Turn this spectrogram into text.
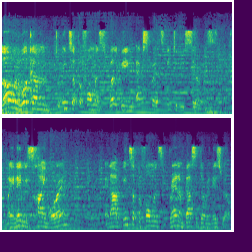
Hello and welcome to Hintsa Performance Wellbeing Experts Interview Series. My name is Chaim Oren, and I'm Hintsa Performance Brand Ambassador in Israel.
